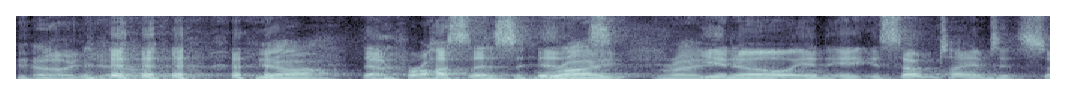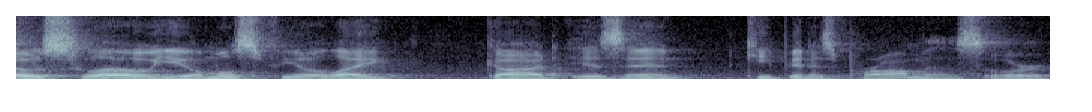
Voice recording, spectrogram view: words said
Oh, yeah. Yeah. yeah. that process is. Right, right. You know, and it, it- sometimes it's so slow, you almost feel like God isn't keeping his promise, or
